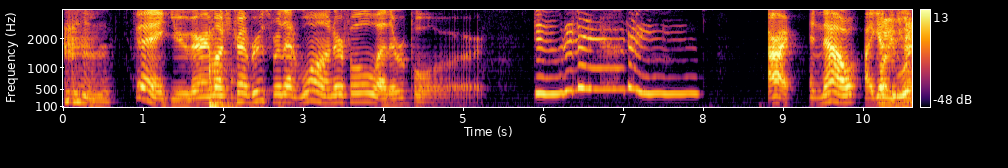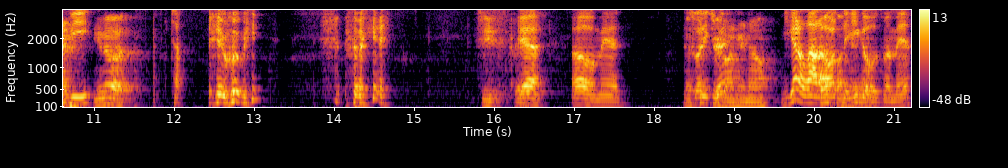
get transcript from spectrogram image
Thank you very much, Trent Bruce, for that wonderful weather report. Doo-doo-doo-doo. All right, and now I guess Sweaty it would be You know it. it would be. Jesus Christ. yeah. Oh man. My Sweaty sister's Trent. on here now. You got a lot of Stuff's alter on now. egos, my man.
